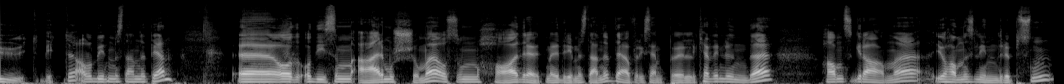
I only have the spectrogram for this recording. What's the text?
utbytte av å begynne med standup igjen. Uh, og, og, de som er morsomme, og som har drevet med eller driver med standup, det er f.eks. Kevin Lunde, Hans Grane, Johannes Lindrupsen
